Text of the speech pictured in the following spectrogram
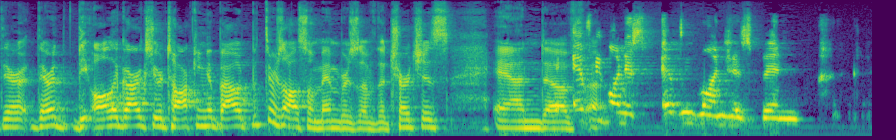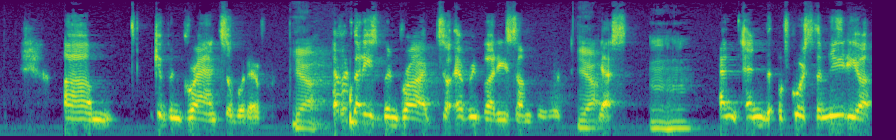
they're, they're the oligarchs you're talking about, but there's also members of the churches and of. uh, Everyone is everyone has been um, given grants or whatever. yeah, Everybody's been bribed, so everybody's on board. Yeah. Yes. And and of course the media.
